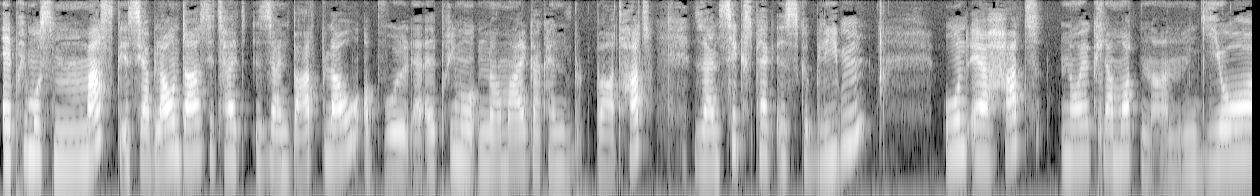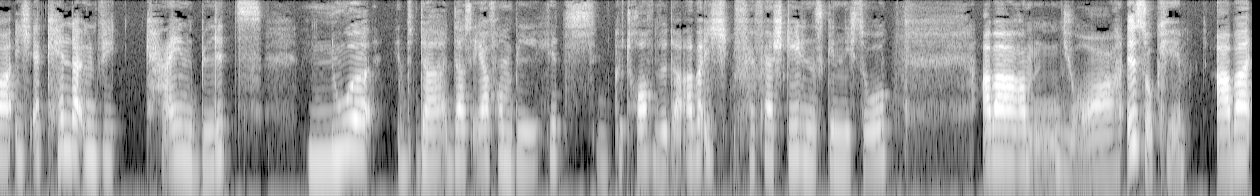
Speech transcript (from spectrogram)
El Primos Maske ist ja blau und da ist jetzt halt sein Bart blau, obwohl El Primo normal gar keinen Bart hat. Sein Sixpack ist geblieben und er hat neue Klamotten an. Joa, ich erkenne da irgendwie keinen Blitz, nur da, dass er vom Blitz getroffen wird. Aber ich verstehe den Skin nicht so. Aber ja, ist okay. Aber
